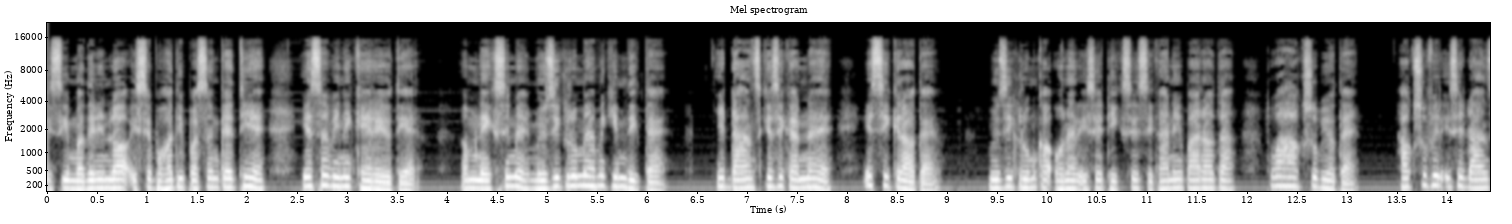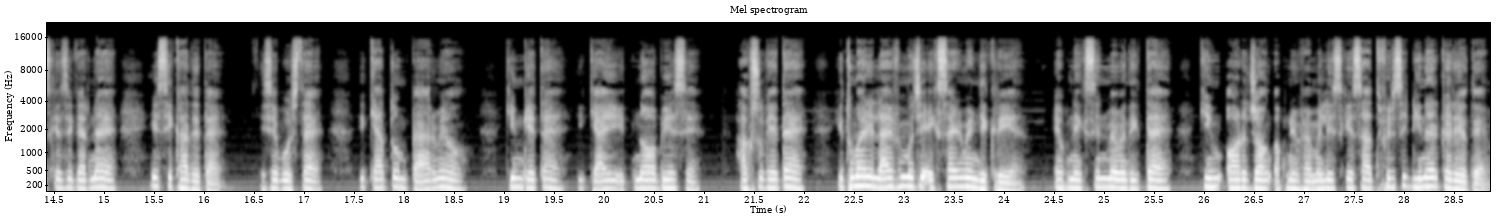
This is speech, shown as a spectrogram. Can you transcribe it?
इसकी मदर इन लॉ इसे बहुत ही पसंद करती है, ये सब इन्हें कह रही होती है। अब नेक्स्ट में म्यूज़िक रूम में हमें किम दिखता है। ये डांस कैसे करना है, ये सीख रहा होता है। म्यूज़िक रूम का ओनर इसे ठीक से सिखा नहीं पा रहा होता तो वह हक्सू भी होता है। हक्सू फिर इसे डांस कैसे करना है, ये सिखा देता है। इसे पूछता है कि क्या तुम प्यार में हो? किम कहता है कि क्या ये इतना ऑबियस है? हक्सू कहता है कि तुम्हारी लाइफ में मुझे एक्साइटमेंट दिख रही है। अब नेक्स्ट सीन में हमें दिखता है किम और जोंग अपने फैमिलीज़ के साथ फिर से डिनर कर रहे होते हैं।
